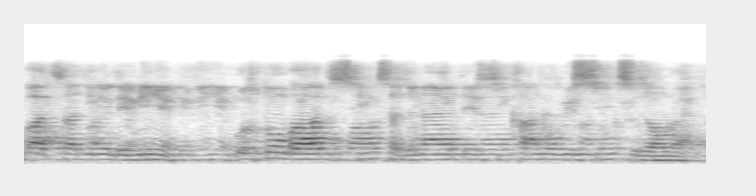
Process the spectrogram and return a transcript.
ਪਾਤਸ਼ਾਹ ਜੀ ਨੇ ਦੇਣੀ ਹੈ। ਉਸ ਤੋਂ ਬਾਅਦ ਸਿੰਘ ਸਜਣਾ ਹੈ ਤੇ ਸਿੱਖਾਂ ਨੂੰ ਵੀ ਸਿੰਘ ਸਜਾਉਣਾ ਹੈ।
